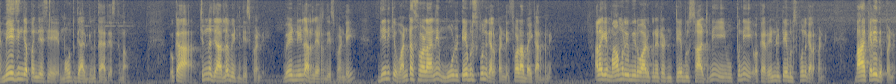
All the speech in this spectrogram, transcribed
అమేజింగ్గా పనిచేసే మౌత్ గార్గిల్ని తయారు చేసుకుందాం. ఒక చిన్న జార్లో వీటిని తీసుకోండి. వేడి నీళ్ళు అర లీటర్ తీసుకోండి. దీనికి వంట సోడాని మూడు టేబుల్ స్పూన్లు కలపండి సోడా బైకార్బని. అలాగే మామూలుగా మీరు వాడుకునేటటువంటి టేబుల్ సాల్ట్ని ఉప్పుని ఒక రెండు టేబుల్ స్పూన్లు కలపండి. బాగా కలిగి తిప్పండి.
